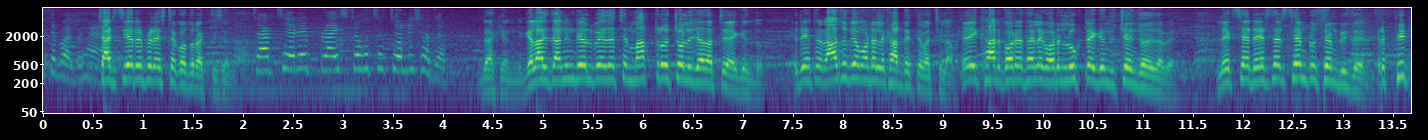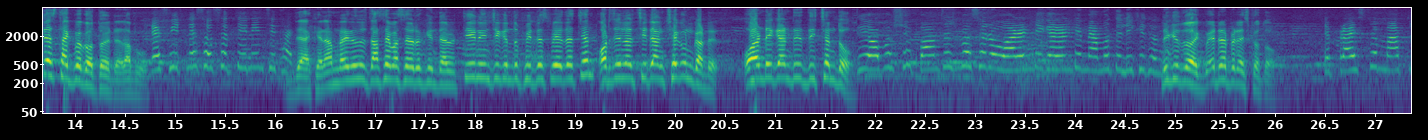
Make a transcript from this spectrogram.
নিতে পারবে হ্যাঁ। চার চেয়ারের প্রাইসটা কত রাখতেছেন? চার চেয়ারের প্রাইসটা হচ্ছে চল্লিশ হাজার। দেখেন গ্লাস ডাইনিং টেবিল পেয়ে যাচ্ছেন মাত্র চল্লিশ হাজার টাকা কিন্তু। এটা একটা রাজুকে মডেলের খাট দেখতে পাচ্ছিলাম। এই খাট ঘরে থাকলে ঘরের লুকটাই কিন্তু চেঞ্জ হয়ে যাবে। Side head side same to same design এটা ফিটনেস থাকবে কত এটা আপু এটা ফিটনেস হচ্ছে তিন ইঞ্চি থাকে দেখেন আমরা কিন্তু যাচাই বাছাই করে কিনতে হবে তিন ইঞ্চি কিন্তু ফিটনেস পেয়ে যাচ্ছেন। অরিজিনাল চিটাং সেগুন কাঠের ওয়ারেন্টি গ্যারান্টি দিচ্ছেন তো? জি অবশ্যই। পঞ্চাশ বছরের ওয়ারেন্টি গ্যারান্টি মেমোতে লিখিত থাকবে। লিখিত থাকবে। এটার প্রাইস কত? প্রাইসটা মাত্র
